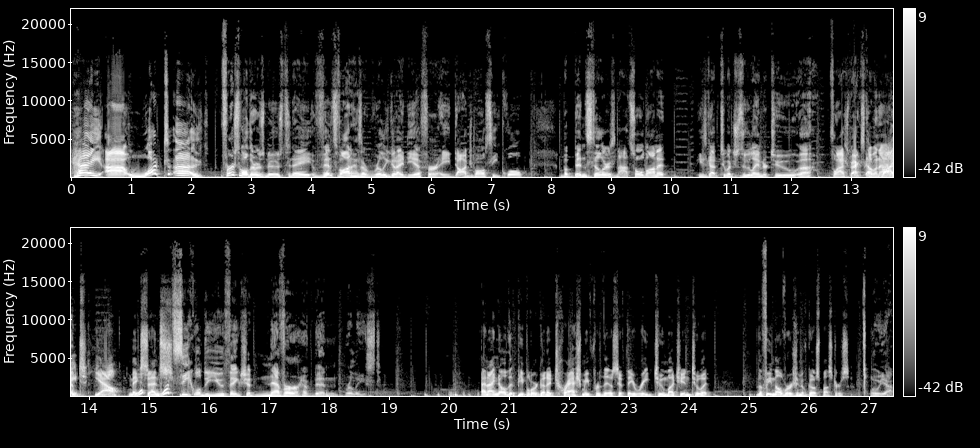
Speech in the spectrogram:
Hey, uh, what? Uh, first of all, there was news today. Vince Vaughn has a really good idea for a dodgeball sequel, but Ben Stiller is not sold on it. He's got too much Zoolander 2 uh, flashbacks coming out. right? Yeah, makes What, sense. What sequel do you think should never have been released? And I know that people are going to trash me for this if they read too much into it. The female version of Ghostbusters. Oh yeah.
